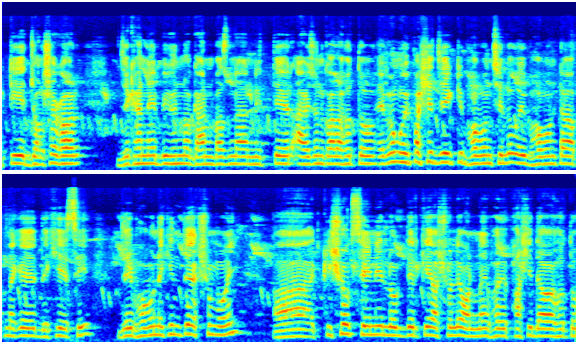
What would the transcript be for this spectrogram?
একটি জলসাঘর, যেখানে বিভিন্ন গান বাজনা, নৃত্যের আয়োজন করা হতো। এবং ওই পাশে যে একটি ভবন ছিল, ওই ভবনটা আপনাকে দেখিয়েছি। যে ভবনে কিন্তু একসময় কৃষক শ্রেণির লোকদেরকে আসলে অন্যায়ভাবে ফাঁসি দেওয়া হতো।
